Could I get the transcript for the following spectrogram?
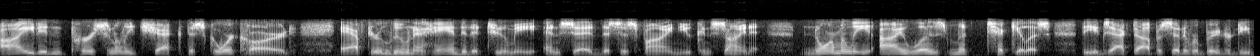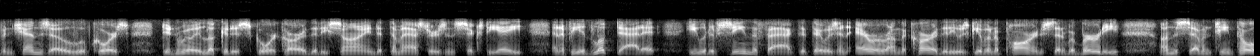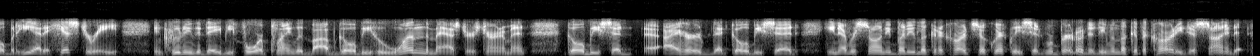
I didn't personally check the scorecard after Luna handed it to me and said, This is fine, you can sign it. Normally, I was meticulous, the exact opposite of Roberto De Vicenzo, who, of course, didn't really look at his scorecard that he signed at the Masters in 68. And if he had looked at it, he would have seen the fact that there was an error on the card that he was given a par instead of a birdie on the 17th hole. But he had a history, including the day before playing with Bob Goalby, who won the Masters tournament. Goalby said, uh, I heard that Goalby said he never saw anybody look at a card so quickly. He said, Roberto didn't even look at the card, he just signed it.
